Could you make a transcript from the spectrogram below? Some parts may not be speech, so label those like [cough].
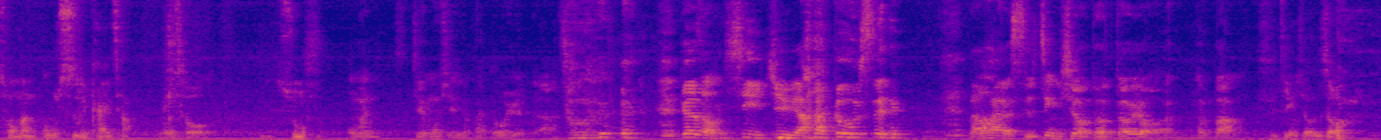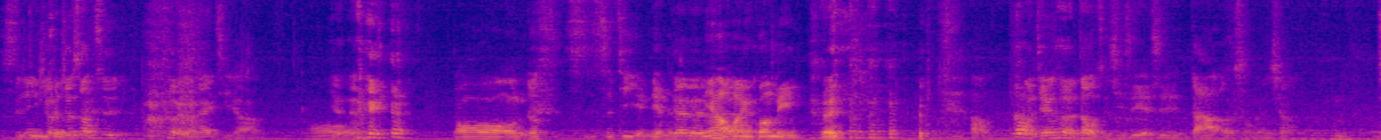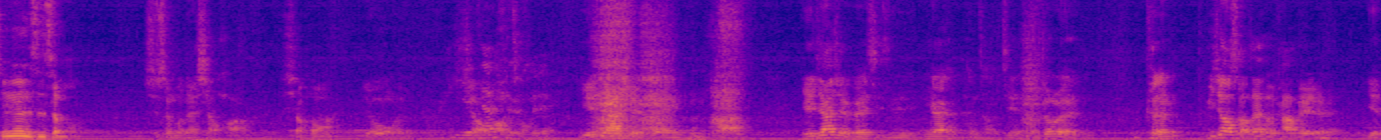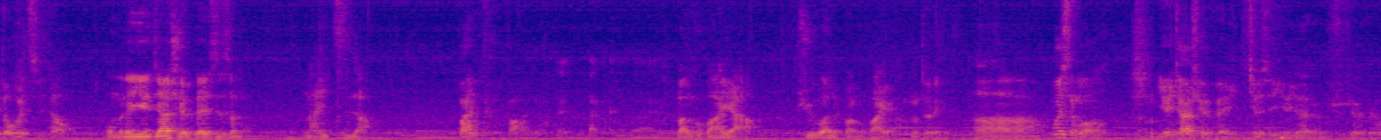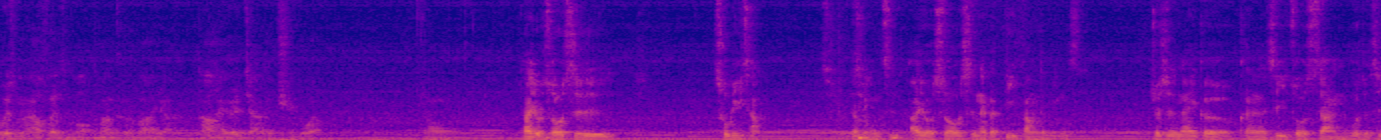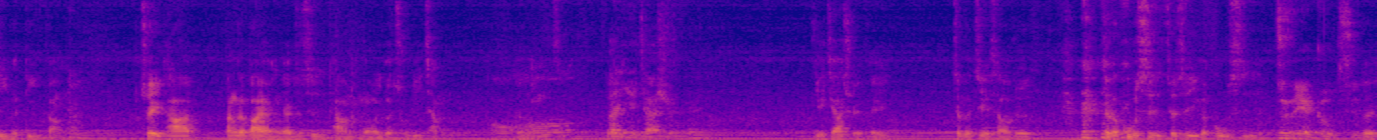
充满故事的开场。没错。舒服。我们节目其实蛮多元的啊，从 [laughs] 各种戏剧啊、故事，然后还有实境秀都都有，很很棒。实境秀的时候。实境秀就算是客人那一集啊，演的那个。[laughs] 哦，你说实实实际演练的那个。对对对，你好，欢迎光临。对。[laughs] 好，那我们今天喝的豆子其实也是大家耳熟能详。嗯。今天是什么？是什么呢？小花。小花。有我们小花虫的耶加雪菲。嗯。耶加雪菲其实应该很常见，很多人可能比较少在喝咖啡的人也都会知道。我们的耶加雪菲是什么？哪一支啊？班可巴雅。班可巴雅，G1 的班格巴雅。对。啊。为什么耶加雪菲就是耶加雪菲？为什么要分什么班克巴雅，然后还会加个 G1？哦。它有时候是处理厂的名字，啊，有时候是那个地方的名字，就是那个可能是一座山或者是一个地方，所以它班克巴雅应该就是它某一个处理厂的名字。哦。那也加雪菲呢？耶加雪菲。这个介绍就，[laughs] 这个故事就是一个故事。这是一个故事。对。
